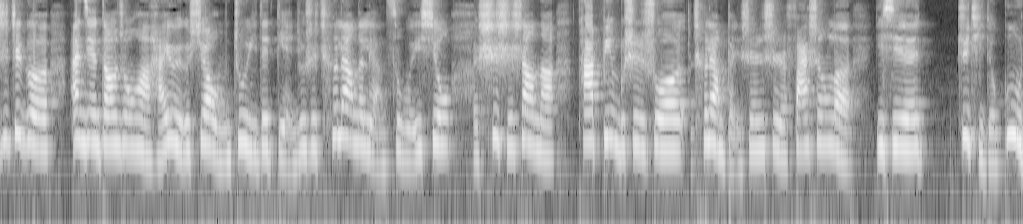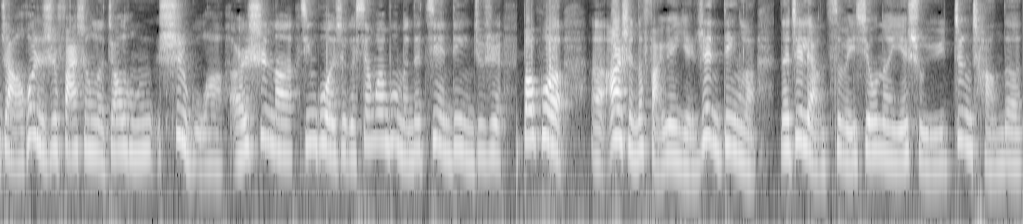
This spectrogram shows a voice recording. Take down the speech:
实这个案件当中哈，还有一个需要我们注意的点，就是车辆的两次维修。事实上呢，它并不是说车辆本身是发生了一些。具体的故障或者是发生了交通事故啊，而是呢，经过这个相关部门的鉴定，就是包括呃二审的法院也认定了，那这两次维修呢，也属于正常的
